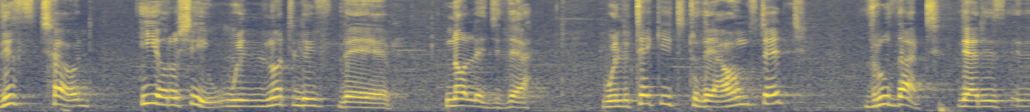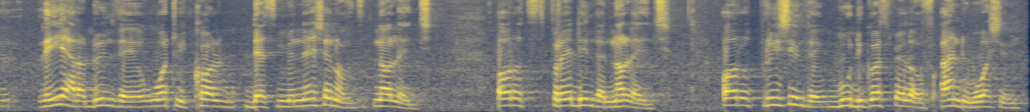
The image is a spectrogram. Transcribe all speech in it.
this child he or she will not leave the knowledge there, will take it to their homestead. Through that, there is, they are doing the, what we call dissemination of knowledge, or spreading the knowledge, or preaching the good gospel of hand washing.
